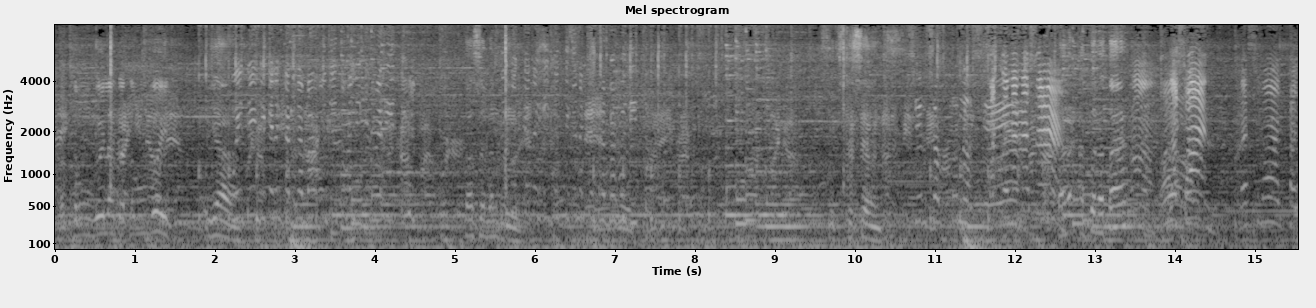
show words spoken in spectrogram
Tatlong unggoy lang, tatlong unggoy. Yeah, Pwede, hindi ka nagtatrabaho dito. Halika na dito. 270. Ka nang ikot, hindi ka nagtatrabaho dito. 60 cents. Sir, sakto na, sir. Ito na na, sir. Ito na ta? Oh, Last one. Last one, and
